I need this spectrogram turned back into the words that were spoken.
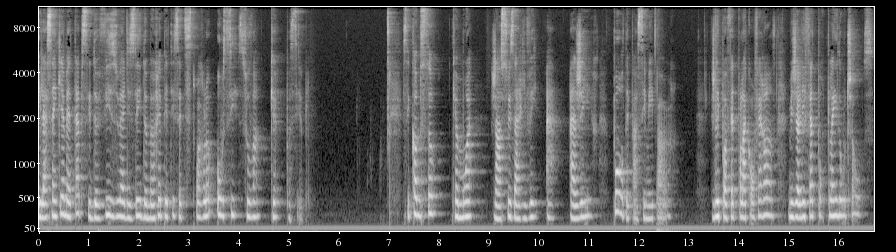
Et la cinquième étape, c'est de visualiser, de me répéter cette histoire-là aussi souvent que possible. C'est comme ça que moi, j'en suis arrivée à agir pour dépasser mes peurs. Je ne l'ai pas faite pour la conférence, mais je l'ai faite pour plein d'autres choses.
